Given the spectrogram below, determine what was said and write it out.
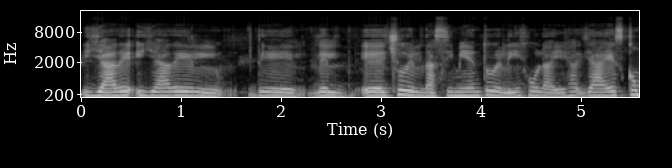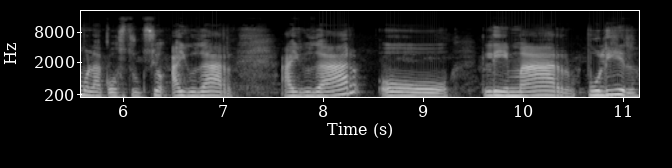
y ya, de, y ya del, del, hecho del nacimiento del hijo o la hija, ya es como la construcción, ayudar, ayudar o limar, pulir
